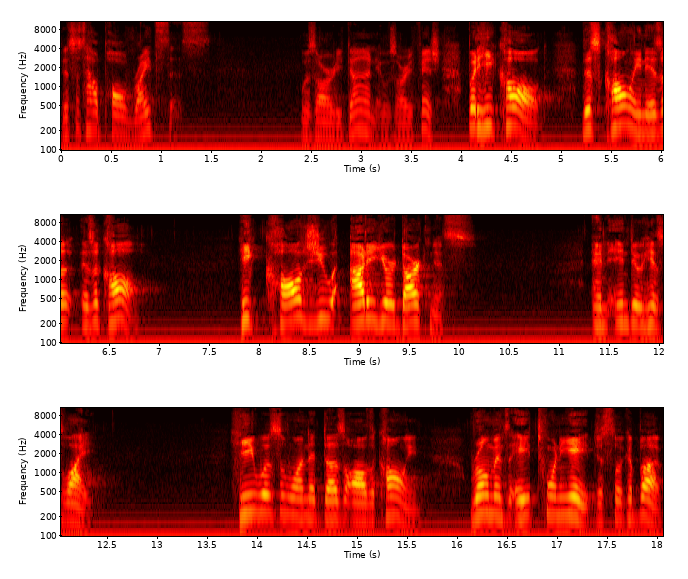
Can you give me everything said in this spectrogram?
This is how Paul writes this. It was already done, it was already finished. But He called. This calling is a, is a call. He calls you out of your darkness and into His light. He was the one that does all the calling. Romans 8 28, just look above.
